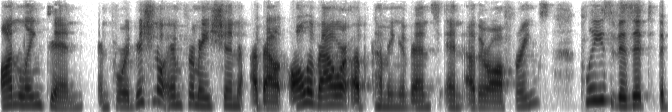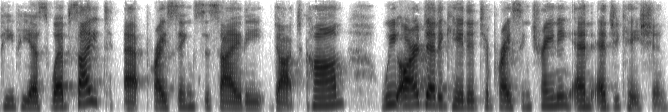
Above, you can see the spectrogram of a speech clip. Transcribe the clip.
on LinkedIn. And for additional information about all of our upcoming events and other offerings, please visit the PPS website at pricingsociety.com. We are dedicated to pricing training and education.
